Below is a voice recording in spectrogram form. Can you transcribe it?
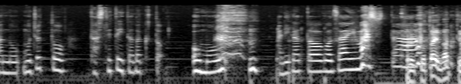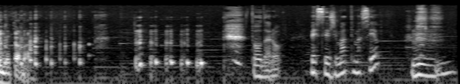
あのもうちょっと助けていただくと思う、うん、ありがとうございました。これ答えになってんのかな？どうだろう。メッセージ待ってますよ。うん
